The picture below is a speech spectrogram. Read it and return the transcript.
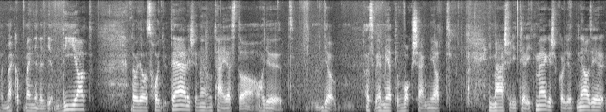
hogy megkap, megnyer egy ilyen díjat, de hogy az hogy jut el, és hogy nagyon utálja ezt, a, hogy őt, ugye, ez miatt a vakság miatt így máshogy ítélik meg, és akkor hogy ne azért,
